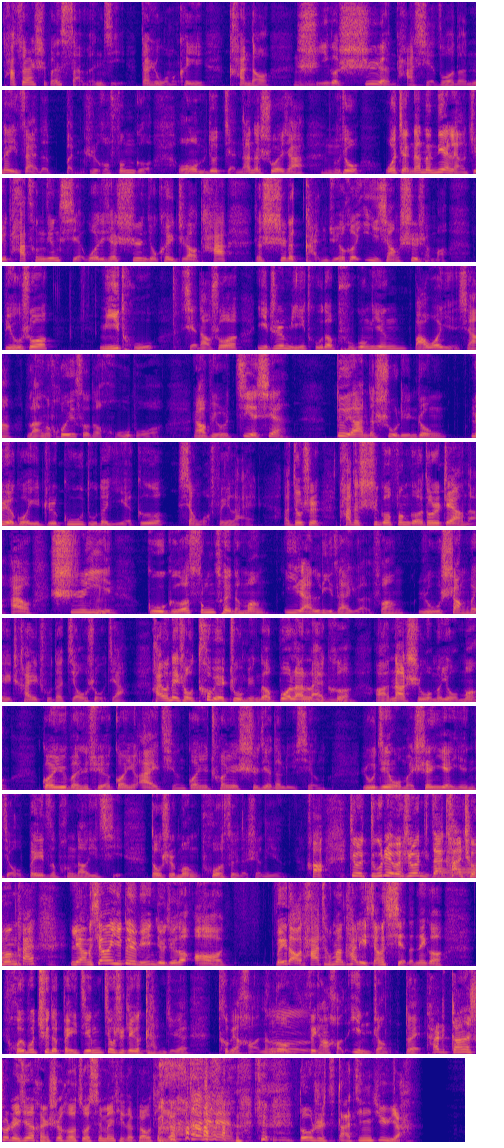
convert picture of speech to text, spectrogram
他虽然是本散文集，但是我们可以看到是一个诗人他写作的内在的本质和风格。我我们就简单的说一下，我就我简单的念两句他曾经写过这些诗，你就可以知道他的诗的感觉和意象是什么。比如说《迷途》，写到说一只迷途的蒲公英把我引向蓝灰色的湖泊。然后比如《界限》，对岸的树林中掠过一只孤独的野鸽向我飞来。啊，都是他的诗歌风格都是这样的。还有诗意，骨骼松脆的梦依然立在远方，如尚未拆除的脚手架。还有那首特别著名的《波兰来客》啊，那时我们有梦，关于文学，关于爱情，关于穿越世界的旅行。如今我们深夜饮酒，杯子碰到一起，都是梦破碎的声音。哈，就是读这本书，你再看《城门开》，两相一对比，你就觉得哦。北岛他《城门开》里想写的那个回不去的北京，就是这个感觉特别好，能够非常好的印证。对他刚才说这些，很适合做新媒体的标题啊，对，都是大金句呀，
